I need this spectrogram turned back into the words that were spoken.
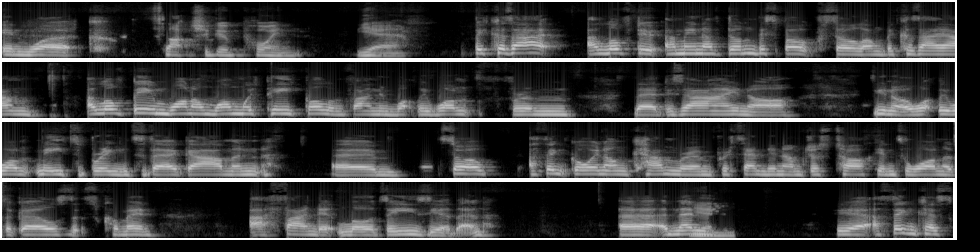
in work. Such a good point. Yeah. Because I I love do I mean I've done bespoke for so long because I am I love being one on one with people and finding what they want from their design or you know what they want me to bring to their garment. Um, so I think going on camera and pretending I'm just talking to one of the girls that's come in I find it loads easier then. Uh, and then, yeah. yeah, I think as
